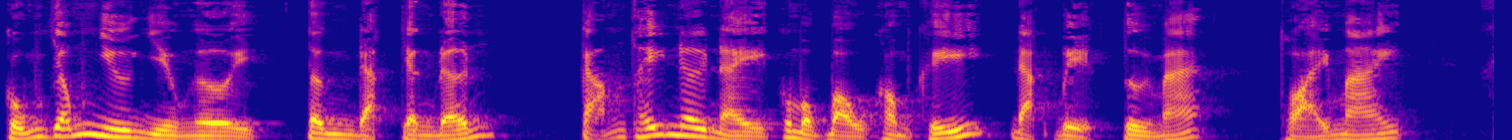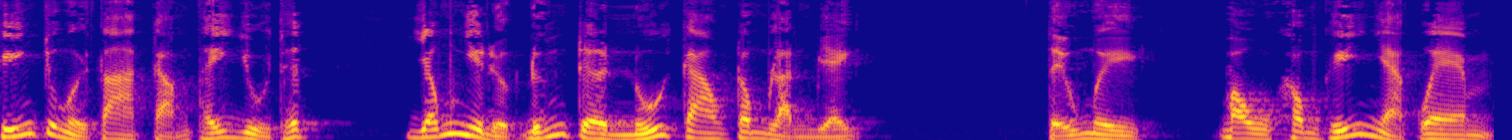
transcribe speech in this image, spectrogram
cũng giống như nhiều người từng đặt chân đến, cảm thấy nơi này có một bầu không khí đặc biệt tươi mát, thoải mái, khiến cho người ta cảm thấy vui thích, giống như được đứng trên núi cao trong lành vậy. Tiểu My, bầu không khí nhà của em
